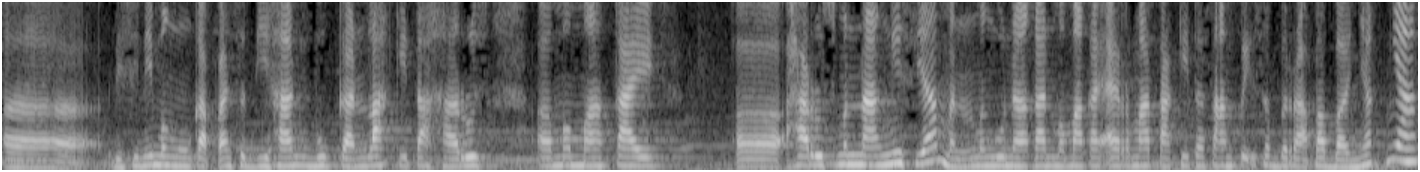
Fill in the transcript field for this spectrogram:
uh, di sini mengungkapkan sedihan bukanlah kita harus uh, memakai uh, harus menangis ya men menggunakan memakai air mata kita sampai seberapa banyaknya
